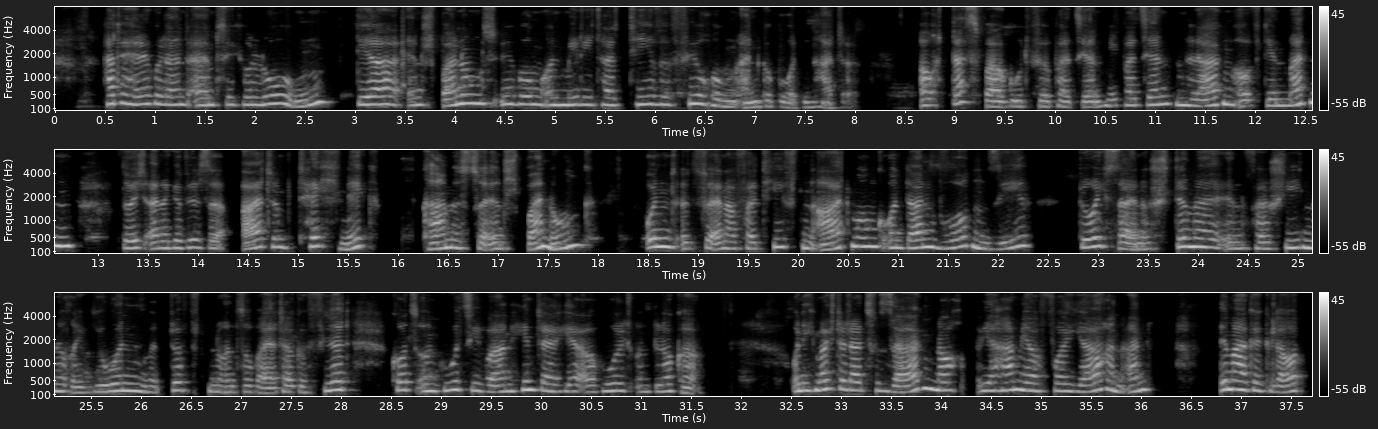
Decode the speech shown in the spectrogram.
hatte Helgoland einen Psychologen, der Entspannungsübungen und meditative Führungen angeboten hatte. Auch das war gut für Patienten. Die Patienten lagen auf den Matten. Durch eine gewisse Atemtechnik kam es zur Entspannung und äh, zu einer vertieften Atmung. Und dann wurden sie durch seine Stimme in verschiedene Regionen mit Düften und so weiter geführt. Kurz und gut, sie waren hinterher erholt und locker. Und ich möchte dazu sagen noch, wir haben ja vor Jahren an immer geglaubt,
